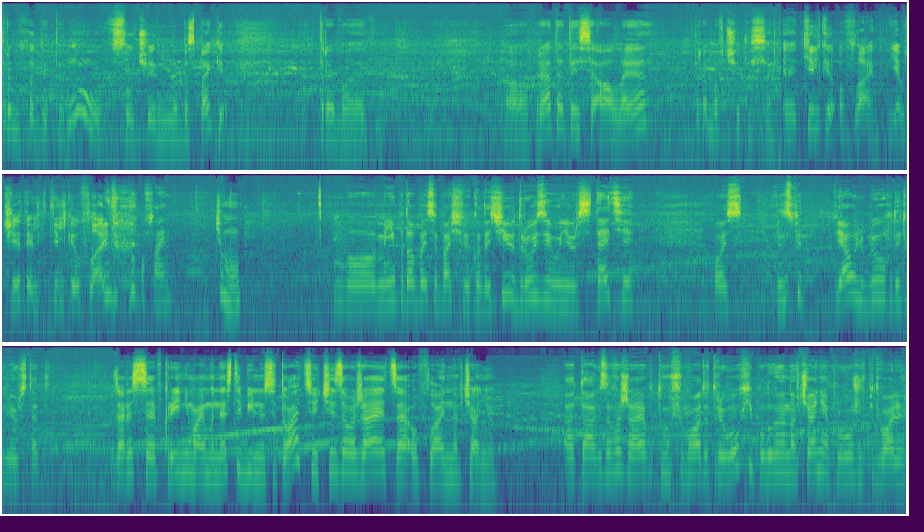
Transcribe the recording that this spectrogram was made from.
Треба ходити. Ну, в случаї небезпеки треба е, прятатися, але треба вчитися. Тільки офлайн. Я вчитель, тільки офлайн. Офлайн. Чому? Бо мені подобається бачити викладачів, друзів в університеті. Ось, в принципі, я люблю ходити в університет. Зараз е, в країні маємо нестабільну ситуацію. Чи заважає це офлайн навчанню? Так, заважає, тому що багато тривог і половину навчання я проводжу в підвалі.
